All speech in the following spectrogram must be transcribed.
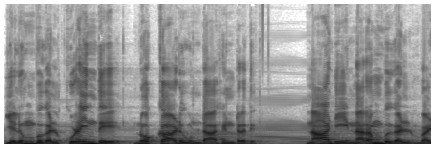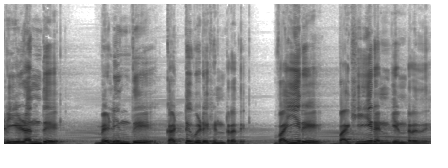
எலும்புகள் குழைந்து நோக்காடு உண்டாகின்றது. நாடி நரம்புகள் வழியிழந்து மெலிந்து கட்டுவிடுகின்றது. வயிறு பகீர் என்கின்றது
